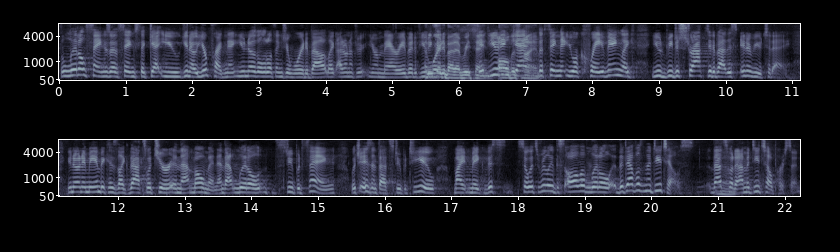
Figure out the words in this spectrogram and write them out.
the little things are the things that get you, you know, you're pregnant, you know the little things you're worried about. Like I don't know if you're, you're married, but if you I'm didn't worried get, about everything. If you didn't the get time. the thing that you're craving, like you'd be distracted about this interview today. You know what I mean? Because like that's what you're in that moment. And that little stupid thing, which isn't that stupid to you, might make this so it's really this all a little the devil's in the details. That's yeah. what I'm a detail person.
